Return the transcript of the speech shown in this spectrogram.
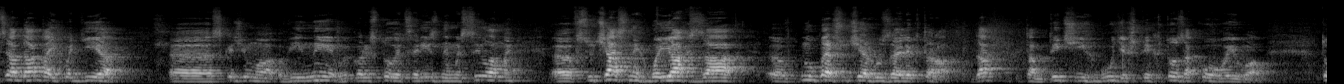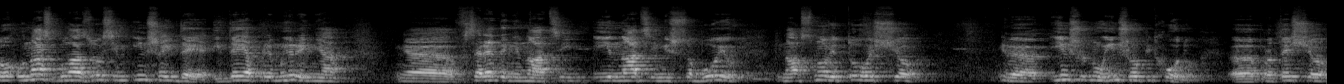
ця дата і подія, е, скажімо, війни використовується різними силами е, в сучасних боях за, е, ну, в першу чергу за електорат. Да? Там ти чи їх будеш, ти хто за кого воював. То у нас була зовсім інша ідея. Ідея примирення е, всередині націй і націй між собою на основі того, що е, іншу, ну, іншого підходу е, про те, що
